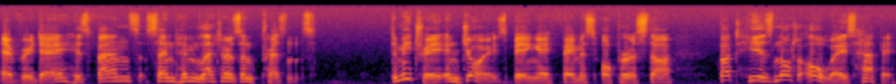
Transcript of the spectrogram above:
Every day, his fans send him letters and presents. Dmitry enjoys being a famous opera star, but he is not always happy.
